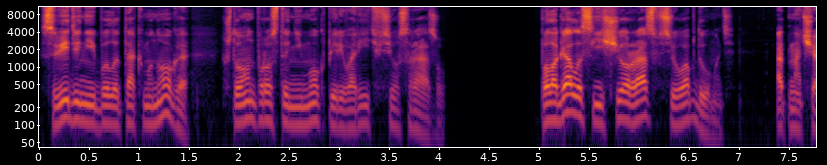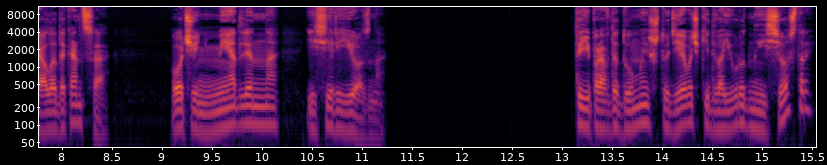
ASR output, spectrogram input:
Сведений было так много, что он просто не мог переварить все сразу. Полагалось еще раз все обдумать, от начала до конца, очень медленно и серьезно. «Ты и правда думаешь, что девочки двоюродные сестры?»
